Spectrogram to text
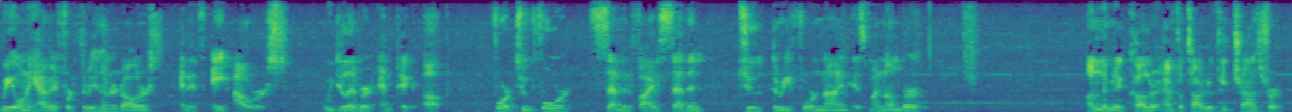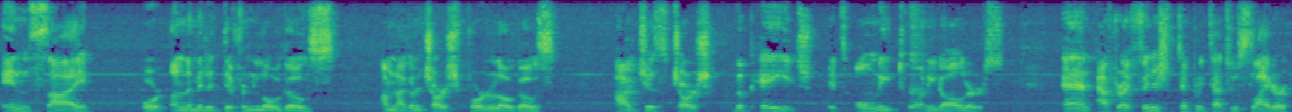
We only have it for $300 and it's eight hours. We deliver and pick up. 424 757 2349 is my number. Unlimited color and photography transfer inside or unlimited different logos. I'm not going to charge for logos. I just charge the page. It's only $20. And after I finish the temporary tattoo slider,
